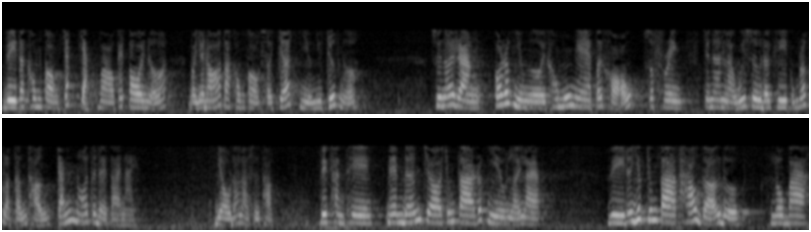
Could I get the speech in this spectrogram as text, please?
vì ta không còn chấp chặt vào cái tôi nữa, và do đó ta không còn sợ chết nhiều như trước nữa. Sư nói rằng có rất nhiều người không muốn nghe tới khổ, suffering, cho nên là quý sư đôi khi cũng rất là cẩn thận tránh nói tới đề tài này. Dầu đó là sự thật. Việc hành thiền đem đến cho chúng ta rất nhiều lợi lạc vì nó giúp chúng ta tháo gỡ được lô ba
